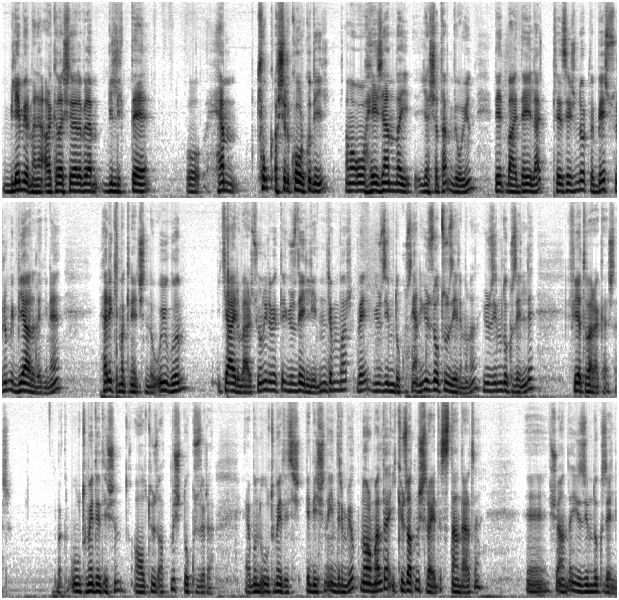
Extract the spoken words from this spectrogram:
bilemiyorum hani arkadaşlarıyla birlikte o hem çok aşırı korku değil ama o heyecanı yaşatan bir oyun. Dead by Daylight PlayStation 4 ve 5 sürümü bir arada yine. Her iki makine içinde uygun. İki ayrı versiyonuyla birlikte %50 indirim var ve 129 yani %30 diyelim ona. 129.50 fiyatı var arkadaşlar. Bakın Ultimate Edition 669 lira. Yani bunda Ultimate Edition'da indirim yok. Normalde 260 liraydı standartı. Ee, şu anda 129.50.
